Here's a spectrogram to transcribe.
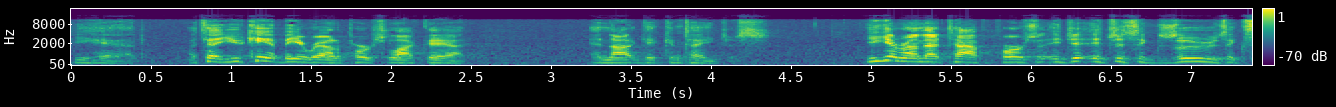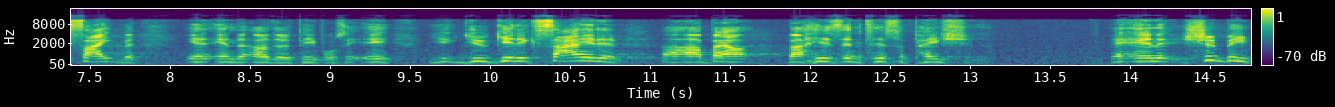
he had. I tell you, you can't be around a person like that and not get contagious. You get around that type of person, it just, it just exudes excitement in, into other people. It, you, you, get excited uh, about, about his anticipation. And it should be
